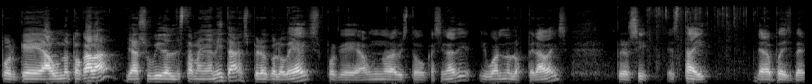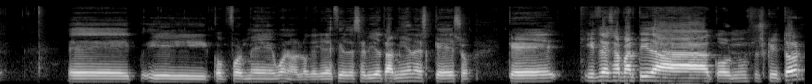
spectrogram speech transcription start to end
porque aún no tocaba. Ya he subido el de esta mañanita, espero que lo veáis, porque aún no lo ha visto casi nadie. Igual no lo esperabais, pero sí, está ahí. Ya lo podéis ver. Eh, y conforme, bueno, lo que quería decir de ese vídeo también es que eso, que hice esa partida con un suscriptor,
